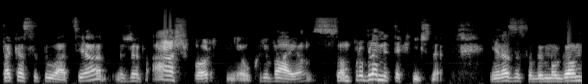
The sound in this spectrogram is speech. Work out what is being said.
taka sytuacja, że w Ashford, nie ukrywając, są problemy techniczne. Nieraz osoby mogą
